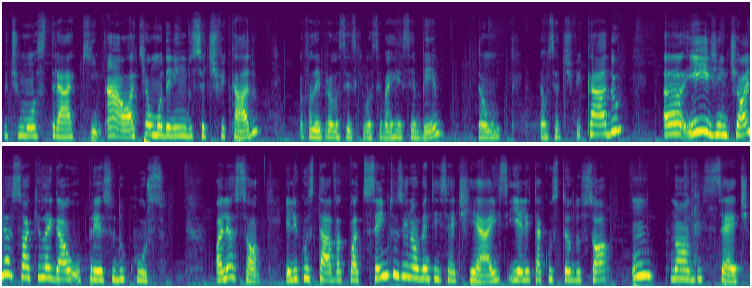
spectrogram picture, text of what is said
Deixa eu te mostrar aqui. Ah, ó, aqui é o modelinho do certificado, eu falei para vocês que você vai receber. Então, é um certificado. Uh, e, gente, olha só que legal o preço do curso. Olha só, ele custava 497 reais e ele tá custando só 197.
